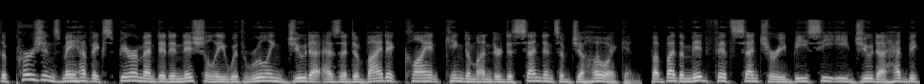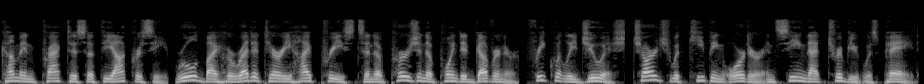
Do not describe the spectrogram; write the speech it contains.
The Persians may have experimented initially with ruling Judah as a Davidic client kingdom under descendants of Jehoiakim, but by the mid-5th century BCE Judah had become in practice a theocracy, ruled by hereditary high priests and a Persian-appointed governor, frequently Jewish, charged with keeping order and seeing that tribute was paid.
